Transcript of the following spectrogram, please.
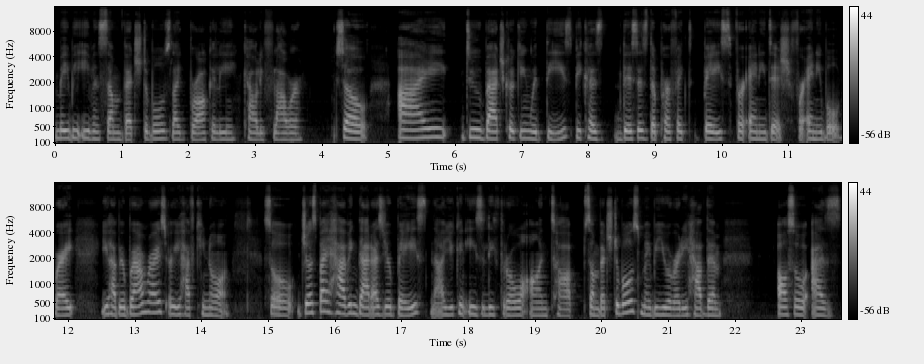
maybe even some vegetables like broccoli, cauliflower. So I do batch cooking with these because this is the perfect base for any dish, for any bowl, right? You have your brown rice or you have quinoa. So just by having that as your base, now you can easily throw on top some vegetables. Maybe you already have them also as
